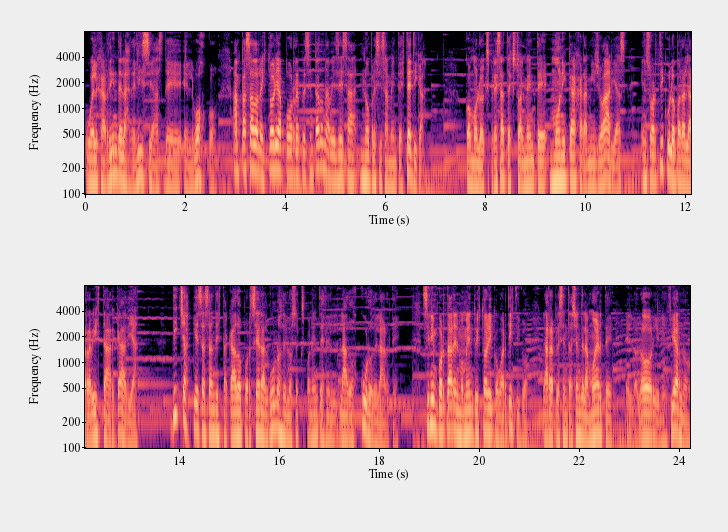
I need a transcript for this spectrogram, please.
o el Jardín de las Delicias de El Bosco han pasado a la historia por representar una belleza no precisamente estética como lo expresa textualmente Mónica Jaramillo Arias en su artículo para la revista Arcadia. Dichas piezas han destacado por ser algunos de los exponentes del lado oscuro del arte. Sin importar el momento histórico o artístico, la representación de la muerte, el dolor y el infierno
